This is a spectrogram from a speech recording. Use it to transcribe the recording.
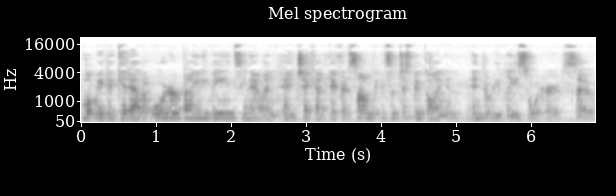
want me to get out of order by any means, you know, and, and check out a different song because I've just been going in, in the release order. So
